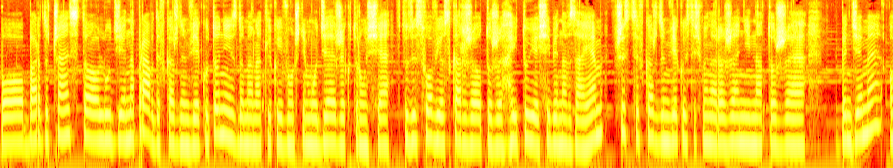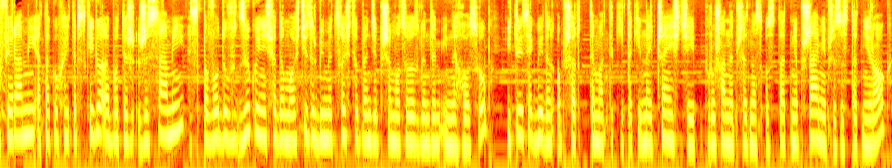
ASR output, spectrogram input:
bo bardzo często ludzie naprawdę w każdym wieku, to nie jest domena tylko i wyłącznie młodzieży, którą się w cudzysłowie oskarża o to, że hejtuje siebie nawzajem. Wszyscy w każdym wieku jesteśmy narażeni na to, że będziemy ofiarami ataku hejterskiego, albo też, że sami z powodów zwykłej nieświadomości zrobimy coś, co będzie przemocowe względem innych osób. I to jest jakby jeden obszar tematyki taki najczęściej poruszany przez nas ostatnio, przynajmniej przez ostatni rok.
